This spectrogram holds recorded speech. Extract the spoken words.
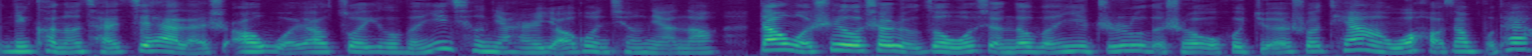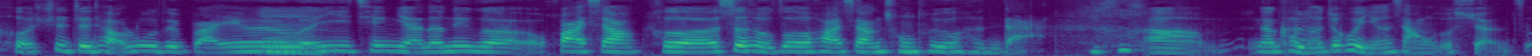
你可能才接下来是啊，我要做一个文艺青年还是摇滚青年呢？当我是一个射手座，我选择文艺之路的时候，我会觉得说，天啊，我好像不太合适这条路，对吧？因为嗯文艺青年的那个画像和射手座的画像冲突又很大，啊、那可能就会影响我的选择。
